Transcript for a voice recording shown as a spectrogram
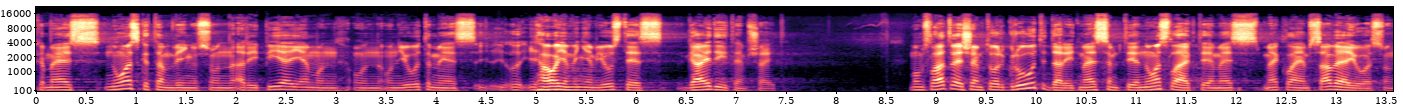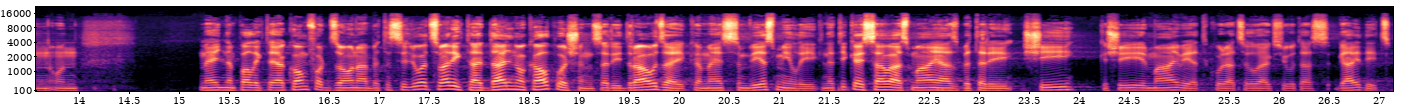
ka mēs noskatām viņus un arī pieejam un, un, un jūtamies, ļaujam viņiem justies gaidītiem šeit. Mums, latviešiem, to ir grūti darīt. Mēs esam tie noslēgtie, mēs meklējam savējos un, un mēģinam palikt tajā komforta zonā, bet tas ir ļoti svarīgi. Tā ir daļa no kalpošanas, arī draudzēji, ka mēs esam viesmīlīgi ne tikai savā mājās, bet arī šī, ka šī ir māja vieta, kurā cilvēks jūtas gaidīts.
